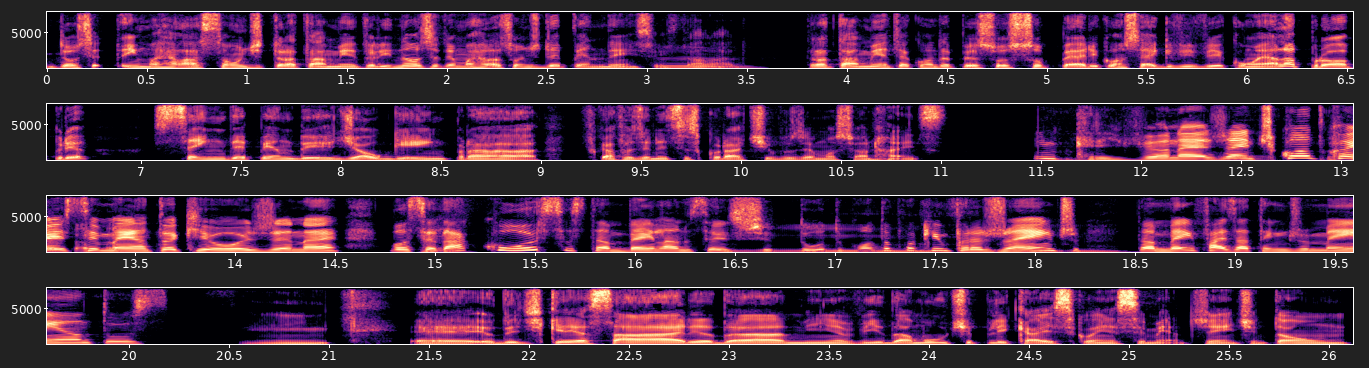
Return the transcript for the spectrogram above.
Então você tem uma relação de tratamento ali, não, você tem uma relação de dependência instalada. Hum. Tratamento é quando a pessoa supera e consegue viver com ela própria sem depender de alguém para ficar fazendo esses curativos emocionais. Incrível, né, gente? Quanto conhecimento aqui hoje, né? Você dá cursos também lá no seu instituto. Conta um pouquinho pra gente. Também faz atendimentos. Sim, é, eu dediquei essa área da minha vida a multiplicar esse conhecimento, gente. Então,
